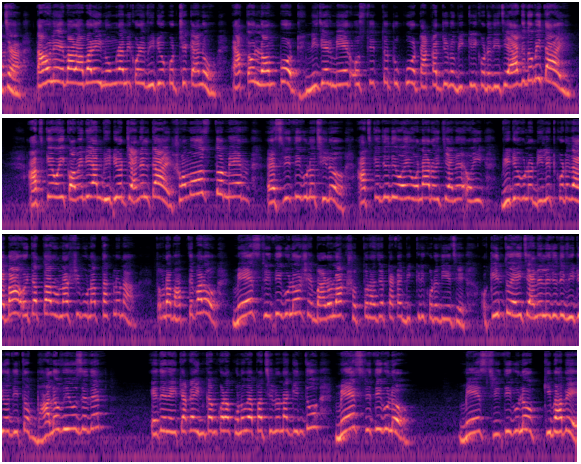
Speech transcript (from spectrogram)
আচ্ছা তাহলে এবার আবার এই নোংরামি করে ভিডিও করছে কেন? এত লম্পট, নিজের মেয়ের অস্তিত্বটুকুও টাকার জন্য বিক্রি করে দিয়েছে, একদমই তাই। আজকে ওই কমেডিয়ান ভিডিওর চ্যানেলটায় সমস্ত মেয়ের স্মৃতিগুলো ছিল। আজকে যদি ওই ওনার ওই চ্যানেল ওই ভিডিওগুলো ডিলিট করে দেয়, বা ওইটার তো আর ওনারশিপ ওনার থাকল না। তোমরা ভাবতে পারো, মেয়ের স্মৃতিগুলো সে বারো লাখ সত্তর হাজার টাকায় বিক্রি করে দিয়েছে। কিন্তু এই চ্যানেলে যদি ভিডিও দিত, ভালো ভিউজ এদের? এদের এই টাকা ইনকাম করা কোনো ব্যাপার ছিল না, কিন্তু মেয়ের স্মৃতিগুলো মেয়ের স্মৃতিগুলো কীভাবে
